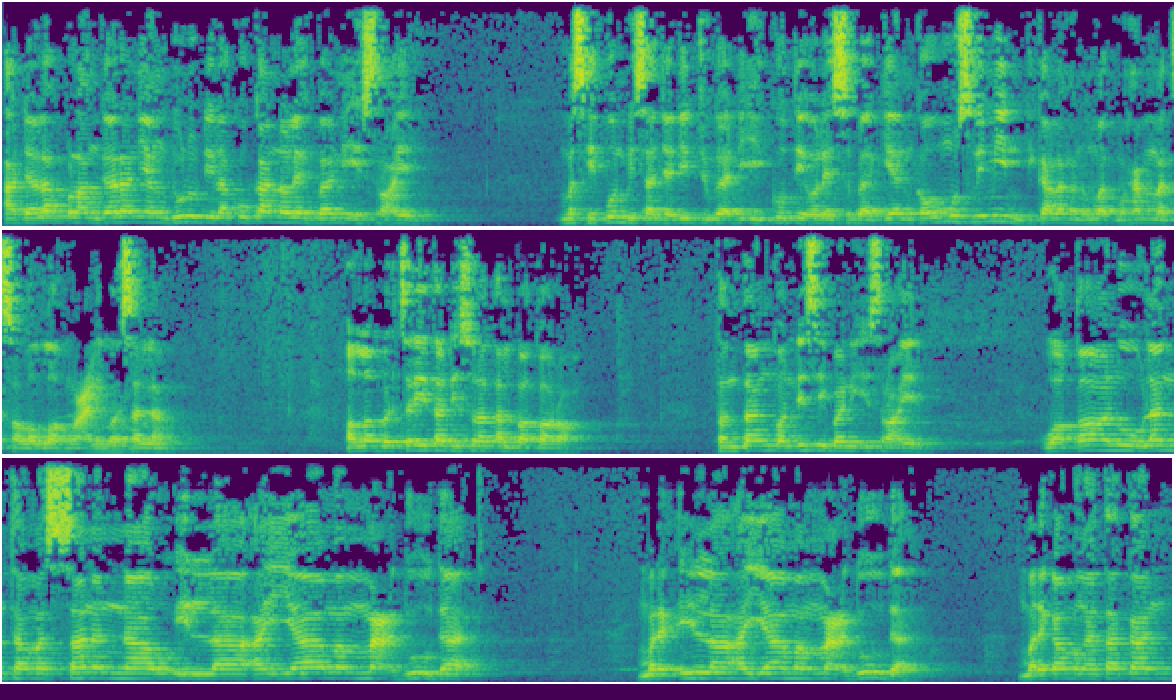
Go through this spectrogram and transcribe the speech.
adalah pelanggaran yang dulu dilakukan oleh Bani Israel. Meskipun bisa jadi juga diikuti oleh sebagian kaum muslimin di kalangan umat Muhammad sallallahu alaihi wasallam. Allah bercerita di surat Al-Baqarah tentang kondisi Bani Israel. Wa qalu lan tamassana an-naru illa ayyaman ma'dudat illa ayyaman ma'dudah. Mereka mengatakan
